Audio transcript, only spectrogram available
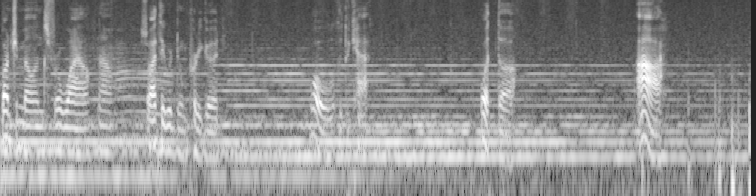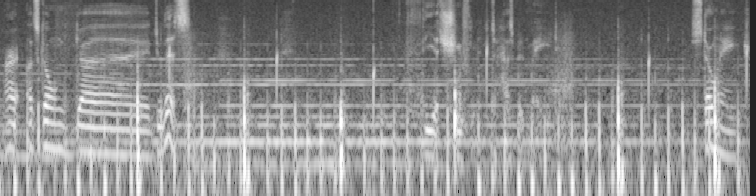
bunch of melons for a while now. So I think we're doing pretty good. Whoa, look at the cat. What the? Ah. Alright, let's go and uh, do this. The achievement has been made. Stone Age.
